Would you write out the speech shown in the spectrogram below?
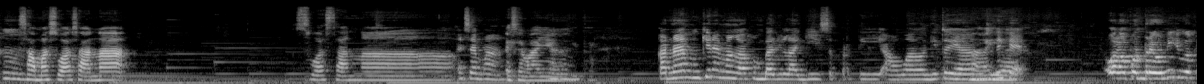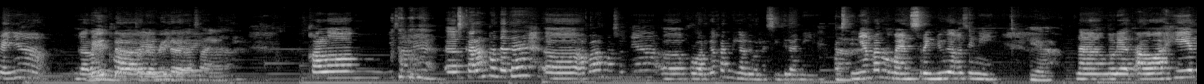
hmm. sama suasana suasana SMA SMA-nya hmm. gitu. Karena mungkin emang nggak kembali lagi seperti awal gitu ya. Nah, Maksudnya iya. kayak walaupun reuni juga kayaknya nggak beda, ya, beda, beda rasanya. Ya. Kalau misalnya uh, sekarang kan teteh uh, apa maksudnya uh, keluarga kan tinggal di mana sih nih. Pastinya kan lumayan sering juga ke sini. Iya. Nah ngelihat awahid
